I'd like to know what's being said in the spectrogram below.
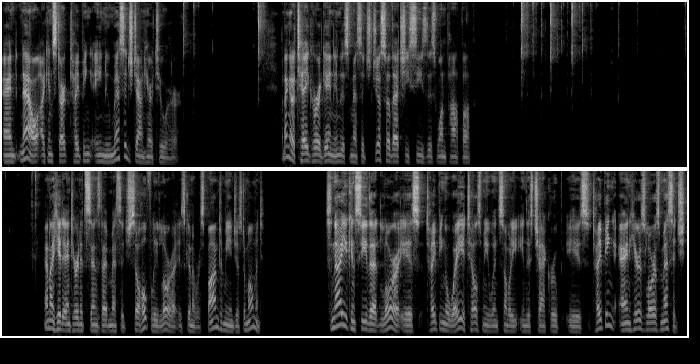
And now I can start typing a new message down here to her. And I'm going to tag her again in this message just so that she sees this one pop up. And I hit enter and it sends that message. So hopefully Laura is going to respond to me in just a moment. So now you can see that Laura is typing away. It tells me when somebody in this chat group is typing. And here's Laura's message.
